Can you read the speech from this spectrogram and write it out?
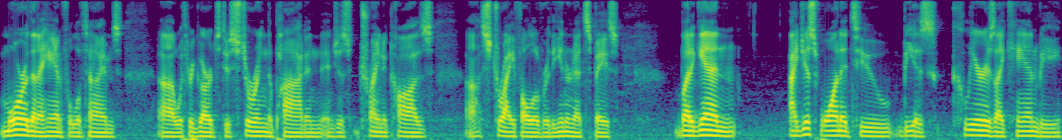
more than a handful of times uh, with regards to stirring the pot and, and just trying to cause uh, strife all over the internet space. But again, I just wanted to be as clear as I can be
